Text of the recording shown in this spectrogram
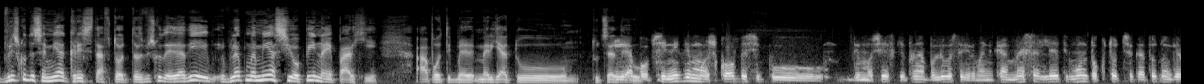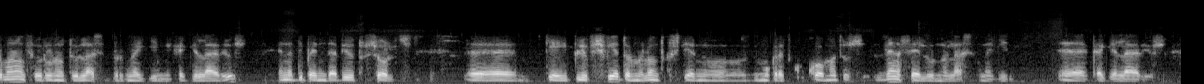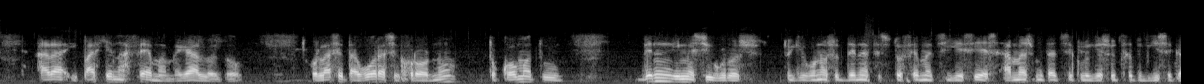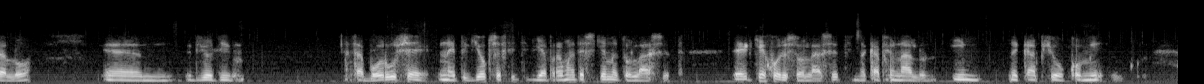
βρίσκονται σε μια κρίση ταυτότητας δηλαδή βλέπουμε μια σιωπή να υπάρχει από τη μεριά του, του Τσέντεου. Η απόψινή δημοσκόπηση που δημοσιεύτηκε πριν από λίγο στα γερμανικά μέσα λέει ότι μόνο το 8% των Γερμανών θεωρούν ότι ο Λάσιν πρέπει να γίνει καγκελάριος έναντι 52 του Σόλτς. Ε, και η πλειοψηφία των μελών του Χριστιανού Δημοκρατικού Κόμματος δεν θέλουν ο Λάσιτ να γίνει ε, καγκελάριος. Άρα υπάρχει ένα θέμα μεγάλο εδώ. Ο Λάσετ αγόρασε χρόνο, το κόμμα του δεν είμαι σίγουρος το γεγονός ότι δεν έθεσε το θέμα της ηγεσίας αμέσως μετά τις εκλογές ότι θα του βγει σε καλό ε, διότι θα μπορούσε να επιδιώξει αυτή τη διαπραγμάτευση και με το Λάσετ ε, και χωρίς το Λάσετ, με κάποιον άλλον ή με κάποιο κομι...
